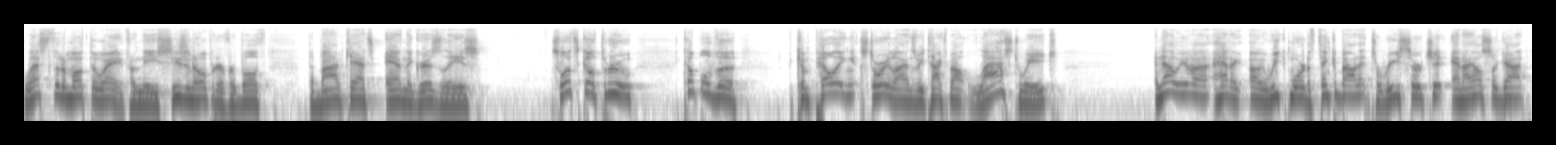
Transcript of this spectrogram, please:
less than a month away from the season opener for both the Bobcats and the Grizzlies. So let's go through a couple of the compelling storylines we talked about last week. And now we've uh, had a, a, week more to think about it, to research it. And I also got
